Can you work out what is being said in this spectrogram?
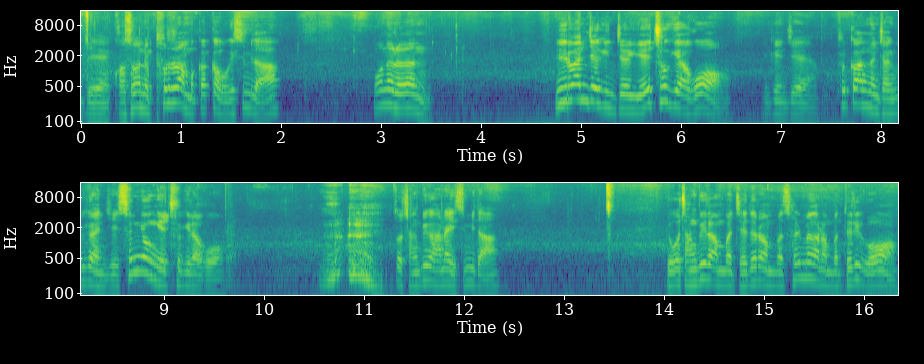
이제 과수원에 풀을 한번 깎아 보겠습니다. 오늘은 일반적인 저 예초기하고 이게 이제 풀 깎는 장비가 이제 승용 예초기라고 또 장비가 하나 있습니다 요거 장비를 한번 제대로 한번 설명을 한번 드리고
